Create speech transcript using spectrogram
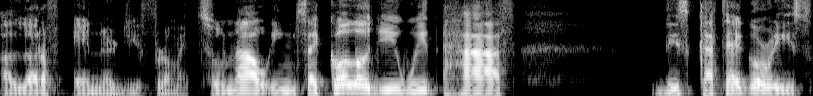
a lot of energy from it. So now in psychology, we have these categories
